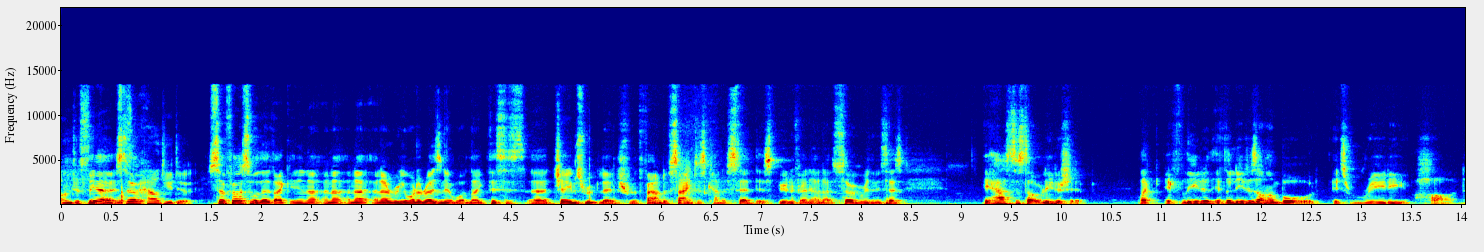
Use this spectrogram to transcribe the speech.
I'm just thinking, Yeah, so- how do you do it? So first of all, they're like, you know, and I, and I, and I really want to resonate what like this is uh, James Routledge, the founder of Sanctus, kind of said this beautifully, and I so agree with him. He says it has to start with leadership. Like if leader, if the leaders aren't on board, it's really hard.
